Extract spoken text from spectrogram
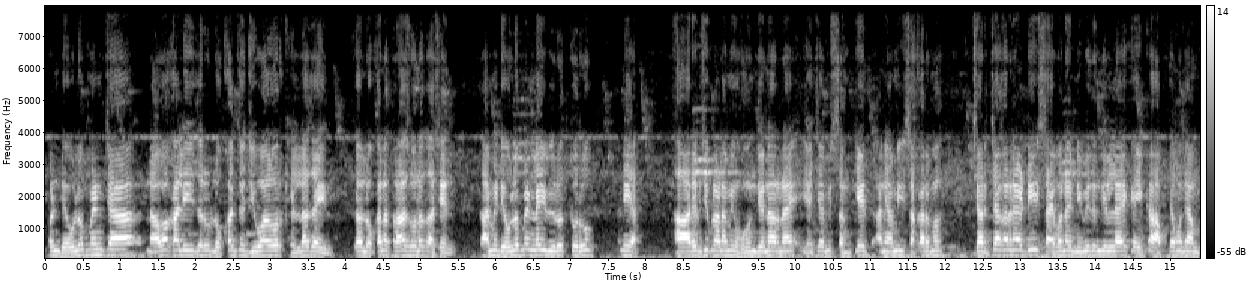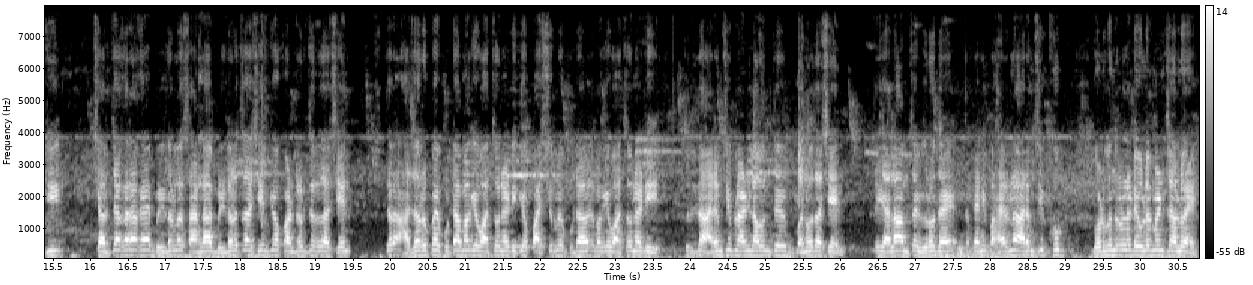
पण डेव्हलपमेंटच्या नावाखाली जर लोकांच्या जीवावर खेळला जाईल किंवा लोकांना त्रास होणार असेल तर आम्ही डेव्हलपमेंटलाही विरोध करू आणि हा आर एम सी प्लॅन आम्ही होऊन देणार नाही याचे आम्ही संकेत आणि आम्ही सकारात्मक चर्चा करण्यासाठी साहेबांना निवेदन दिलेलं आहे की एका हप्त्यामध्ये आमची चर्चा करा काय बिल्डरला सांगा. बिल्डरचं असेल किंवा कॉन्ट्रॅक्टरचं असेल तर हजार रुपये फुटामागे वाचवण्यासाठी किंवा पाचशे रुपये फुटामागे वाचवण्यासाठी तो तिथं आर एम सी प्लांट लावून ते बनवत असेल तर याला आमचा विरोध आहे. तर त्यांनी बाहेरनं आर एम सी खूप घोडबंदरला डेव्हलपमेंट चालू आहे.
